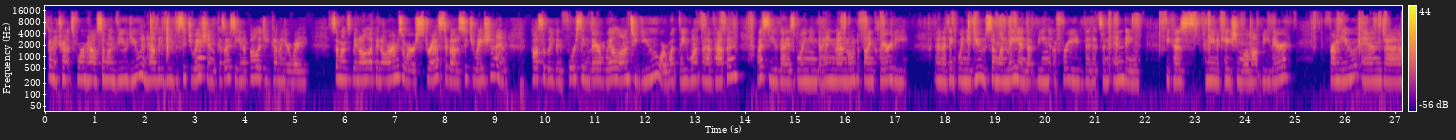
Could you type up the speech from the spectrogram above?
It's going to transform how someone viewed you and how they viewed the situation because I see an apology coming your way someone's been all up in arms or stressed about a situation and possibly been forcing their will onto you or what they want to have happen. I see you guys going into hangman mode to find clarity. And I think when you do, someone may end up being afraid that it's an ending because communication will not be there from you. And uh,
